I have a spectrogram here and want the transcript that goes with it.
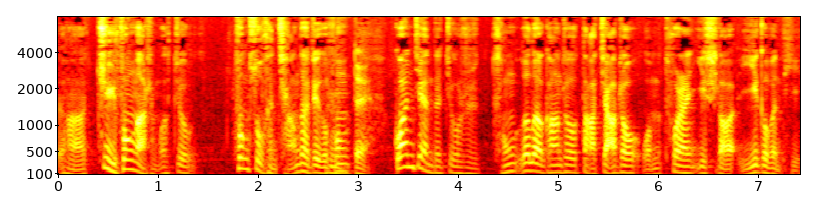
啊飓风啊什么就。风速很强的这个风，嗯、对，关键的就是从俄勒冈州到加州，我们突然意识到一个问题，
